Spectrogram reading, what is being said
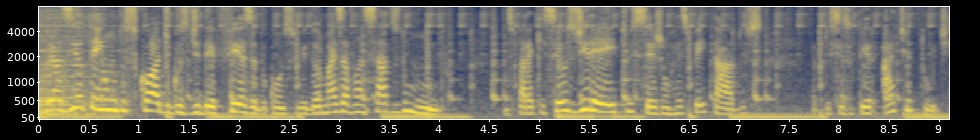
O Brasil tem um dos códigos de defesa do consumidor mais avançados do mundo. Mas para que seus direitos sejam respeitados, é preciso ter atitude.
